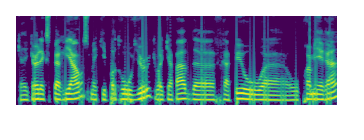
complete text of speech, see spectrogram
quelqu'un d'expérience, mais qui n'est pas trop vieux, qui va être capable de frapper au, premier rang.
